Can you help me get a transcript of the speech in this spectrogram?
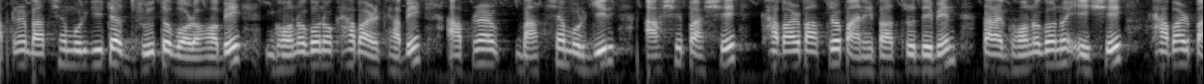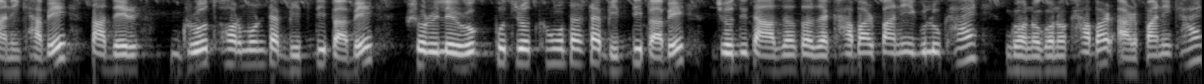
আপনার বাচ্চা মুরগিটা দ্রুত বড় হবে, ঘন ঘন খাবার খাবে। আপনার বাচ্চা মুরগির আশেপাশে খাবার পাত্র পানির পাত্র দেবেন। তারা ঘন ঘন এসে খাবার পানি খাবে, তাদের গ্রোথ হরমোনটা বৃদ্ধি পাবে, শরীরে রোগ প্রতিরোধ ক্ষমতাটা বৃদ্ধি পাবে। যদি তাজা তাজা খাবার পানি এগুলো খায়, ঘন ঘন খাবার আর পানি খায়,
